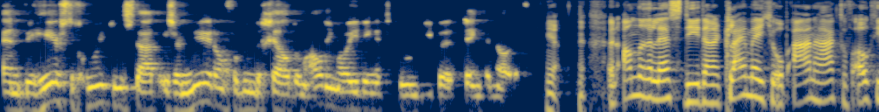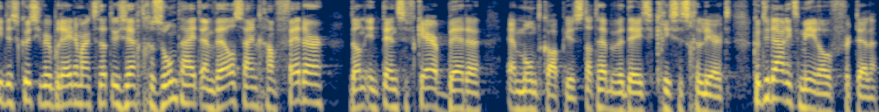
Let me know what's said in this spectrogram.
en beheerste groei toestaat, is er meer dan voldoende geld om al die mooie dingen te doen die we denken nodig. Ja. Een andere les die daar een klein beetje op aanhaakt, of ook die discussie weer breder maakt, is dat u zegt gezondheid en welzijn gaan verder dan intensive care bedden en mondkapjes. Dat hebben we deze crisis geleerd. Kunt u daar iets meer over vertellen?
